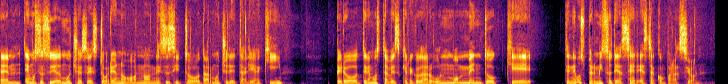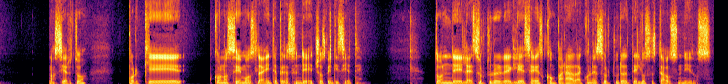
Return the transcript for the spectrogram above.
Em, hemos estudiado mucho esa historia, no, no necesito dar mucho detalle aquí, pero tenemos tal vez que recordar un momento que tenemos permiso de hacer esta comparación, ¿no es cierto? Porque conocemos la interpretación de Hechos 27. donde la estructura de la iglesia es comparada con la estructura de los Estados Unidos.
